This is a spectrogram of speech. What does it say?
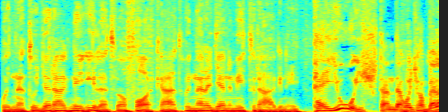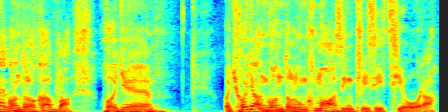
hogy ne tudja rágni, illetve a farkát, hogy ne legyen mit rágni. Te jó Isten, de hogyha belegondolok abba, hogy, hogy hogyan gondolunk ma az inkvizícióra,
